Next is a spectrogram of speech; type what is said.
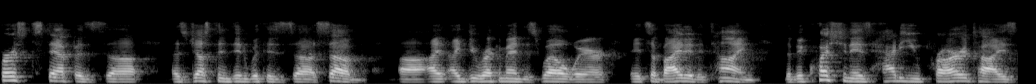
first step, as, uh, as Justin did with his uh, sub, I, I do recommend as well, where it's a bite at a time. The big question is how do you prioritize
